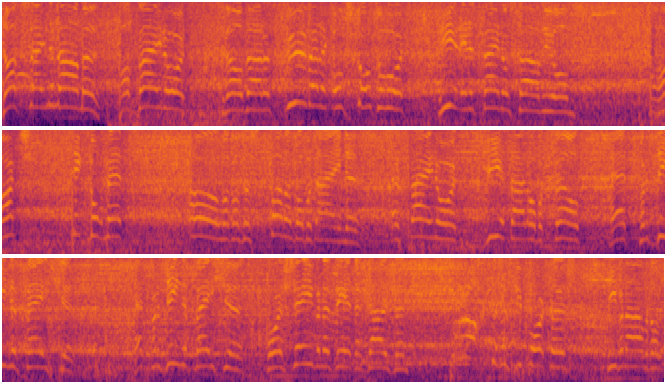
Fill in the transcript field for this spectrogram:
Dat zijn de namen van Feyenoord. Terwijl daar het vuurwerk ontstoken wordt hier in het Feyenoordstadion. Hart tikt nog met. Wat was er spannend op het einde. En Feyenoord viert daar op het veld het verdiende feestje. Het verdiende feestje voor 47.000 prachtige supporters die vanavond als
